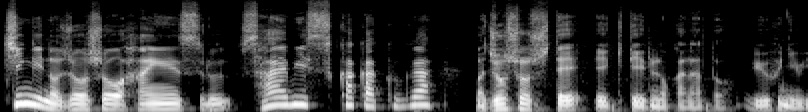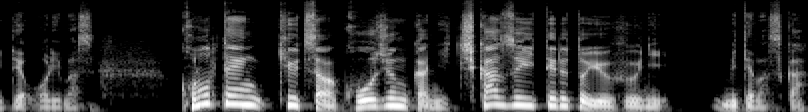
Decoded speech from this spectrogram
賃金の上昇を反映するサービス価格が上昇してきているのかなというふうに見ております。この点木内さんは好循環に近づいてるというふうに見てますか、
